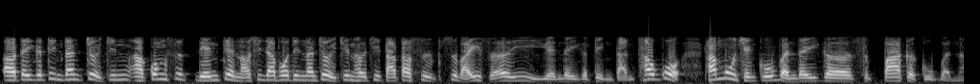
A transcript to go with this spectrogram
啊的一个订单就已经啊，光是连电脑，新加坡订单就已经合计达到四四百一十二亿元的一个订单，超过它目前股本的一个十八个股本呢、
